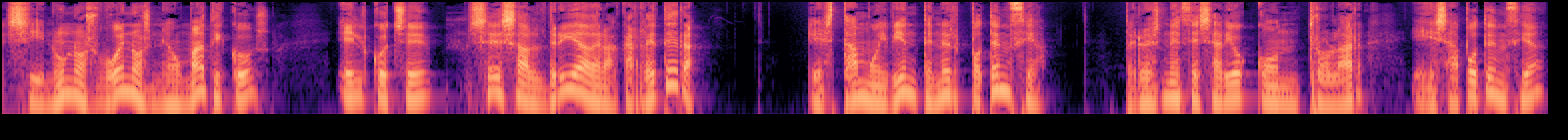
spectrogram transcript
sin unos buenos neumáticos el coche se saldría de la carretera. Está muy bien tener potencia, pero es necesario controlar esa potencia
